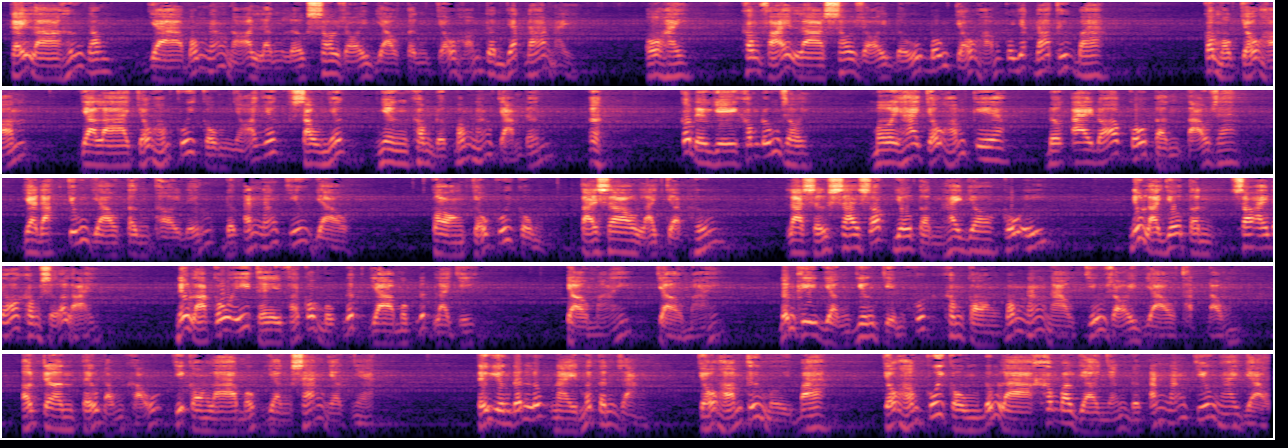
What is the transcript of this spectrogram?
Kể là hướng đông và bóng nắng nọ lần lượt soi rọi vào từng chỗ hõm trên vách đá này. Ô hay, không phải là soi rọi đủ bốn chỗ hõm của vách đá thứ ba. Có một chỗ hõm và là chỗ hõm cuối cùng nhỏ nhất, sâu nhất nhưng không được bóng nắng chạm đến. Có điều gì không đúng rồi. mười hai chỗ hõm kia được ai đó cố tình tạo ra và đặt chúng vào từng thời điểm được ánh nắng chiếu vào. Còn chỗ cuối cùng, tại sao lại chệch hướng? Là sự sai sót vô tình hay do cố ý? Nếu là vô tình, sao ai đó không sửa lại? Nếu là cố ý thì phải có mục đích và mục đích là gì? Chờ mãi, chờ mãi. Đến khi dần dương chìm khuất không còn bóng nắng nào chiếu rọi vào thạch động. Ở trên tiểu động khẩu chỉ còn là một dần sáng nhợt nhạt. Tiểu dương đến lúc này mới tin rằng chỗ hõm thứ 13, chỗ hõm cuối cùng đúng là không bao giờ nhận được ánh nắng chiếu ngay vào.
